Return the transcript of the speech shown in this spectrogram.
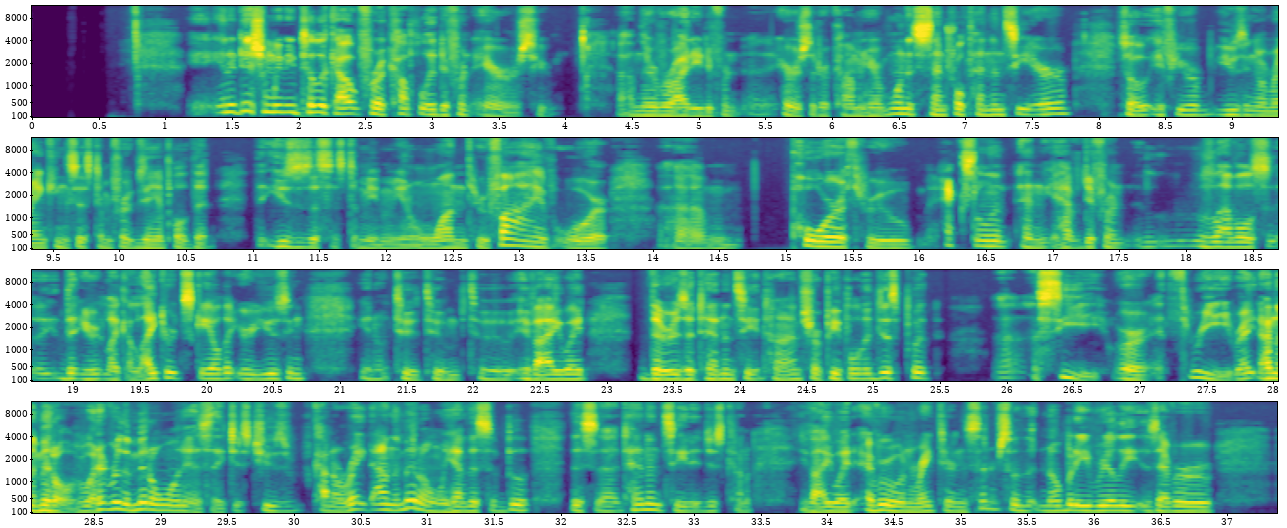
In addition, we need to look out for a couple of different errors here. Um, there are a variety of different uh, errors that are common here. One is central tendency error. So if you're using a ranking system, for example, that, that uses a system, you know, one through five or um, poor through excellent and you have different levels uh, that you're like a Likert scale that you're using, you know, to, to, to evaluate. There is a tendency at times for people to just put a C or a three right down the middle, whatever the middle one is. They just choose kind of right down the middle. And we have this ability, this uh, tendency to just kind of evaluate everyone right there in the center so that nobody really is ever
